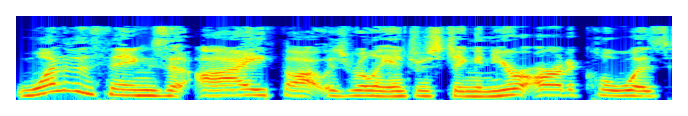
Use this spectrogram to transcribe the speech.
One of the things that I thought was really interesting in your article was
